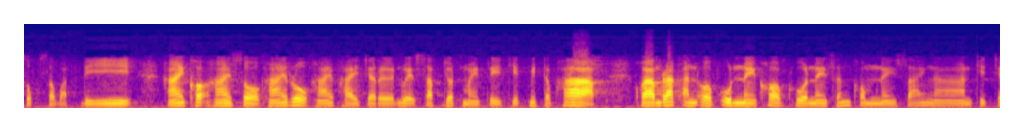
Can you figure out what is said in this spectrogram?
สุขสวัสดี หายเคาะห์หายโศกหายโรคหายภัยเจริญด้วยทรัพย์ยศไมตรีจิตมิตรภาพความรักอันอบอุ่นในครอบครัวในสังคมในสายงาน จิตใจ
